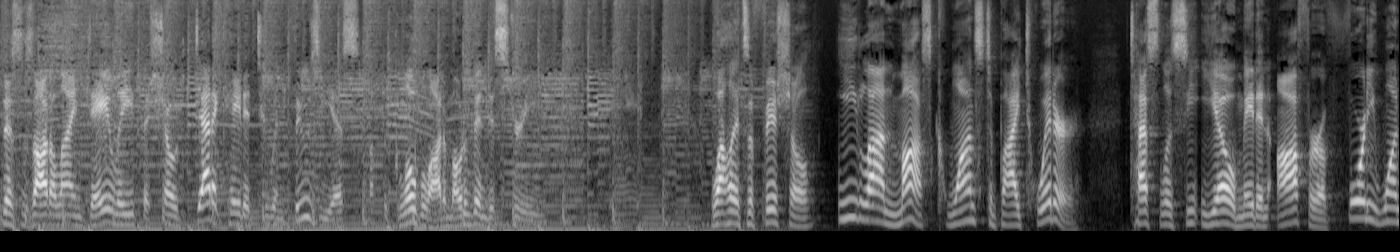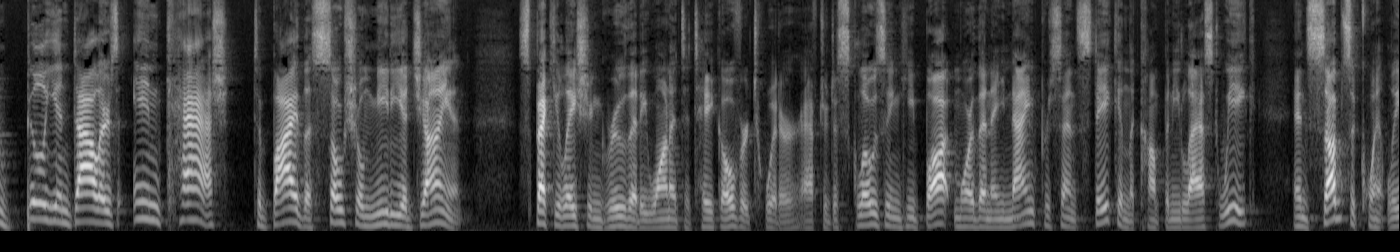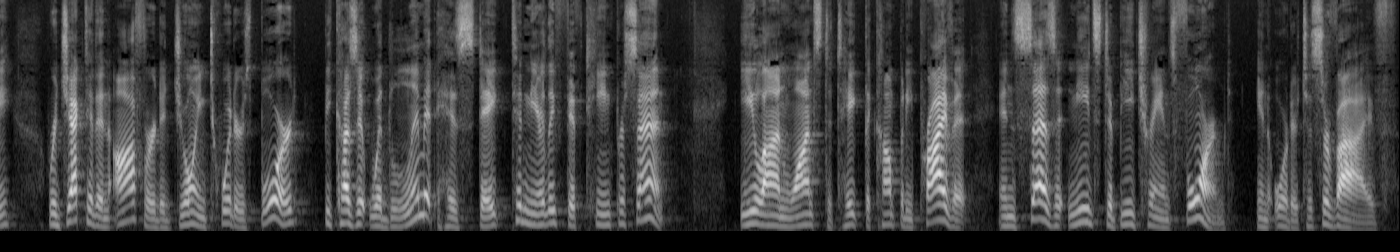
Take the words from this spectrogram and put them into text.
This is Autoline Daily, the show dedicated to enthusiasts of the global automotive industry. While it's official, Elon Musk wants to buy Twitter. Tesla CEO made an offer of $41 billion in cash to buy the social media giant. Speculation grew that he wanted to take over Twitter after disclosing he bought more than a 9% stake in the company last week and subsequently rejected an offer to join Twitter's board because it would limit his stake to nearly 15%. Elon wants to take the company private and says it needs to be transformed in order to survive.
